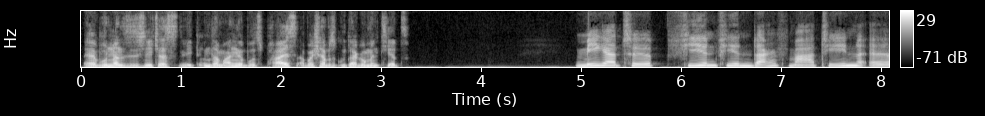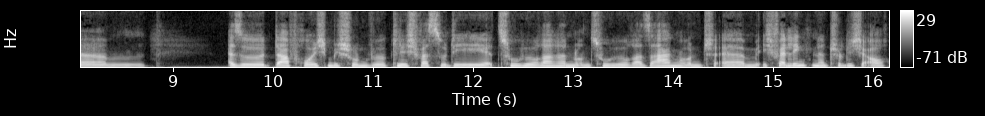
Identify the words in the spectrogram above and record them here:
Äh, wundern Sie sich nicht, das liegt unterm Angebotspreis, aber ich habe es gut argumentiert. Mega-Tipp. Vielen, vielen Dank, Martin. Ähm, also da freue ich mich schon wirklich, was so die Zuhörerinnen und Zuhörer sagen. Und ähm, ich verlinke natürlich auch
